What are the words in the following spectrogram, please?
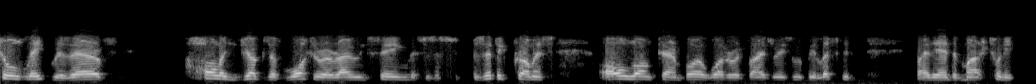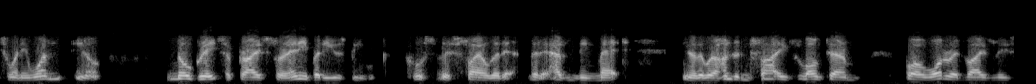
Shoal Lake Reserve hauling jugs of water around saying this is a specific promise. All long term boil water advisories will be lifted by the end of March 2021. You know, no great surprise for anybody who's been close to this file that it, that it hasn't been met. You know, there were 105 long term boil water advisories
